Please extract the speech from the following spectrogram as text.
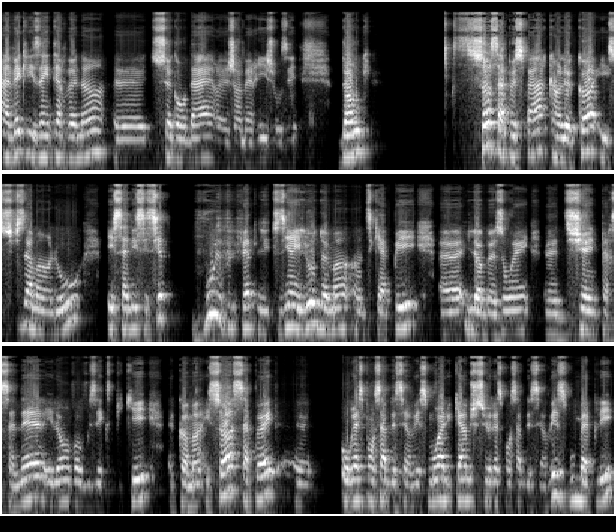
avec les intervenants euh, du secondaire, euh, Jean-Marie, José. Donc, ça, ça peut se faire quand le cas est suffisamment lourd et ça nécessite vous le faites, l'étudiant est lourdement handicapé, euh, il a besoin d'hygiène personnelle, et là, on va vous expliquer comment. Et ça, ça peut être au responsable de service. Moi, Lucam, je suis le responsable de service. Vous m'appelez,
